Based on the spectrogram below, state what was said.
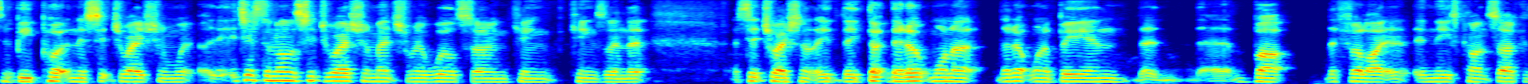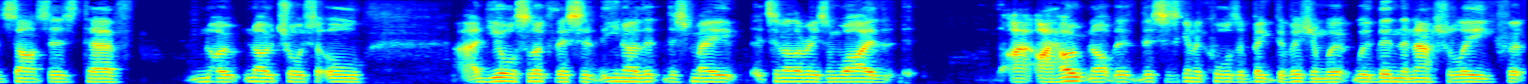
to be put in this situation, it's just another situation mentioned with Wilson King Kingsland that a situation that they they don't, they don't want to they don't want to be in, but they feel like in these current circumstances they have no no choice at all. And you also look at this, you know, that this may it's another reason why I, I hope not. That This is going to cause a big division within the National League for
